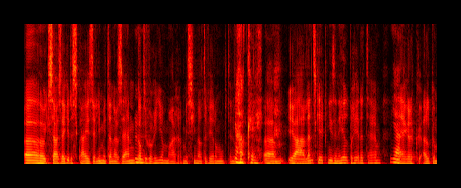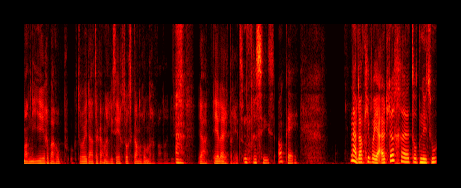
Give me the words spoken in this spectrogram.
Uh, ik zou zeggen, de sky is the limit. En er zijn mm. categorieën, maar misschien wel te veel om op te noemen. Okay. Um, ja, landscaping is een heel brede term. Ja. En eigenlijk elke manier waarop octrooidata geanalyseerd wordt, kan eronder vallen. Dus ah. ja, heel erg breed. Precies, oké. Okay. Nou, dank je voor je uitleg uh, tot nu toe.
